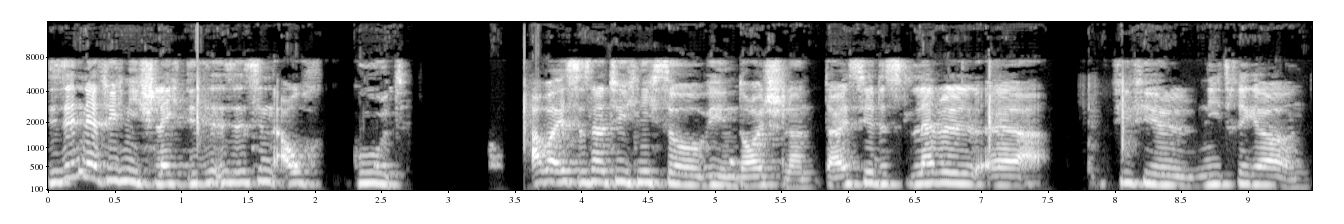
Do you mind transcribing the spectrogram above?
die sind natürlich nicht schlecht, die, sie sind auch gut. Aber es ist natürlich nicht so wie in Deutschland. Da ist hier das Level äh, viel, viel niedriger und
